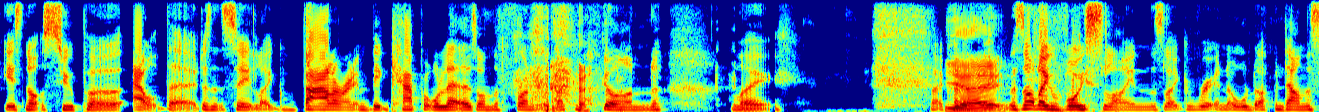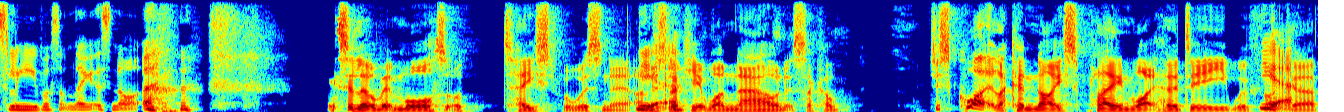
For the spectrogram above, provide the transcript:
It's not super out there. It doesn't say like Valorant in big capital letters on the front with like a gun. like that kind Yeah, of thing. It's not like voice lines like written all up and down the sleeve or something. It's not. It's a little bit more sort of tasteful, isn't it? I'm just looking at one now, and it's like a just quite like a nice plain white hoodie with like a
